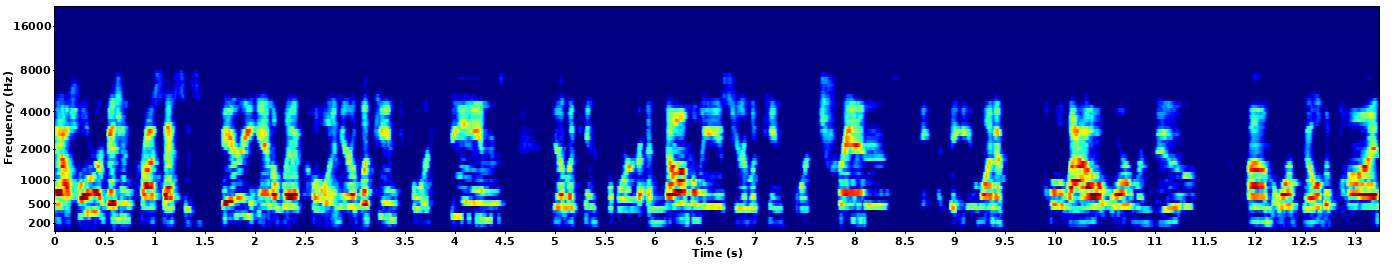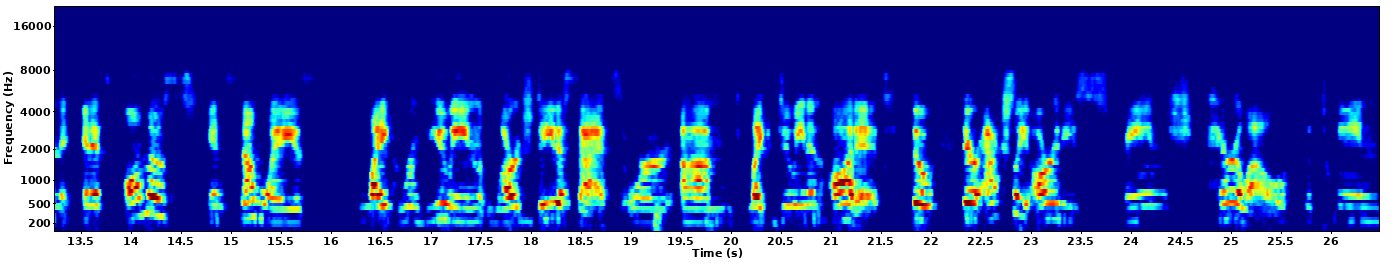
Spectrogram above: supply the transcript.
that whole revision process is very analytical and you're looking for themes, you're looking for anomalies, you're looking for trends that you want to pull out or remove um, or build upon. And it's almost in some ways like reviewing large data sets or um, like doing an audit. So there actually are these strange parallels between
